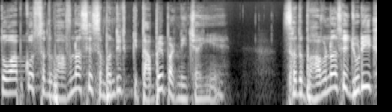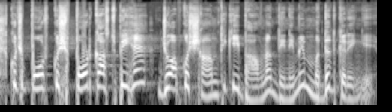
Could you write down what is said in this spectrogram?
तो आपको सद्भावना से संबंधित किताबें पढ़नी चाहिए। सद्भावना से जुड़ी कुछ पोस्ट कुछ पॉडकास्ट भी हैं, जो आपको शांति की भावना देने में मदद करेंगे।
